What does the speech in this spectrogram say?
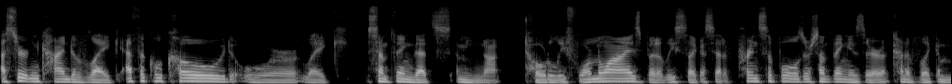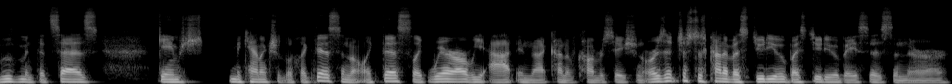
a certain kind of like ethical code or like something that's, I mean, not totally formalized, but at least like a set of principles or something? Is there kind of like a movement that says games mechanics should look like this and not like this? Like, where are we at in that kind of conversation? Or is it just, just kind of a studio by studio basis and there are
